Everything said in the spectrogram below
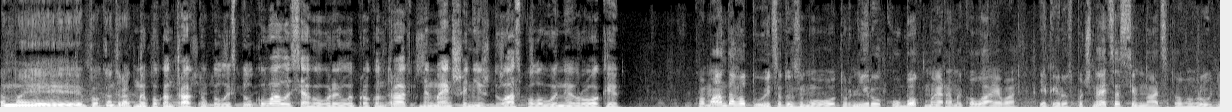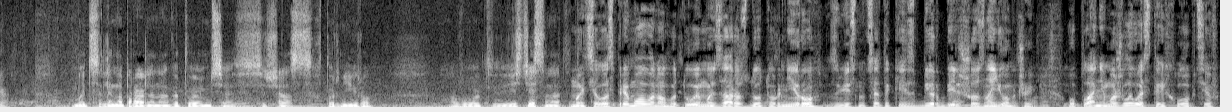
мы по контракту Ми по контракту, коли спілкувалися, говорили про контракт не менше ніж два з половиною роки. Команда готується до зимового турніру Кубок мера Миколаєва, який розпочнеться 17 грудня. Ми ціленаправленно готуємося зараз к турніру. Вот, естественно, Ми цілеспрямовано готуємось зараз до турніру. Звісно, це такий збір більш ознайомчий у плані можливостей хлопців.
